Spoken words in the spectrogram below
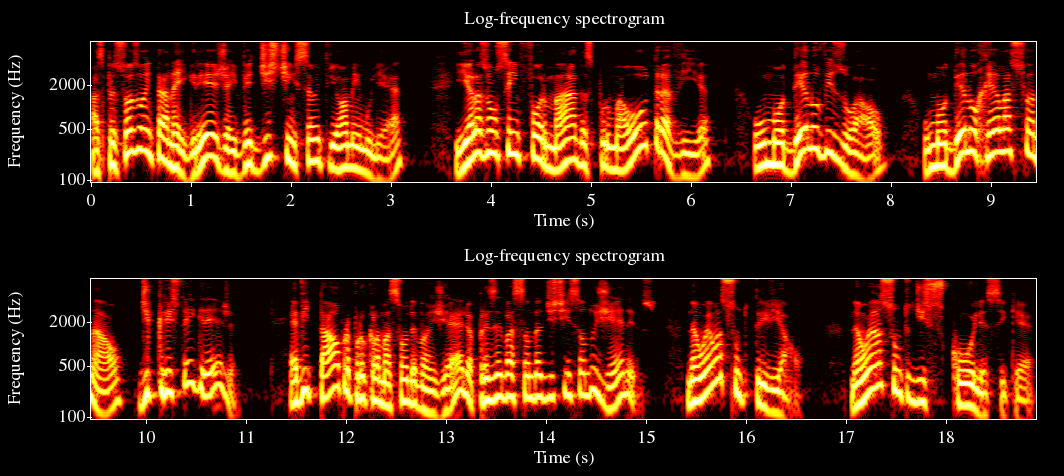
As pessoas vão entrar na igreja e ver distinção entre homem e mulher, e elas vão ser informadas por uma outra via, um modelo visual, um modelo relacional de Cristo e a igreja. É vital para a proclamação do evangelho a preservação da distinção dos gêneros. Não é um assunto trivial. Não é um assunto de escolha sequer.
